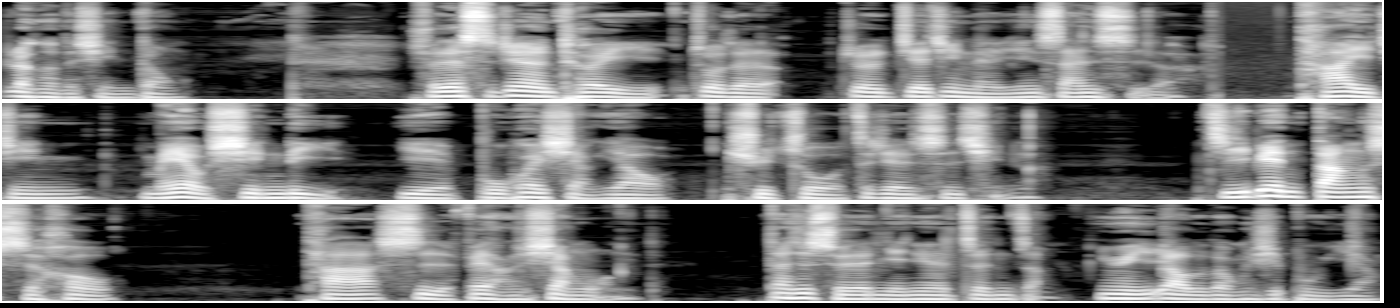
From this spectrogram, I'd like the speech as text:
任何的行动。随着时间的推移，作者就是接近了已经三十了，他已经没有心力，也不会想要去做这件事情了。即便当时候他是非常向往的，但是随着年龄的增长，因为要的东西不一样，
